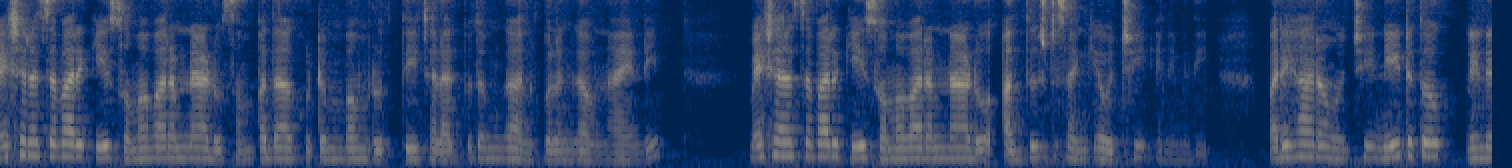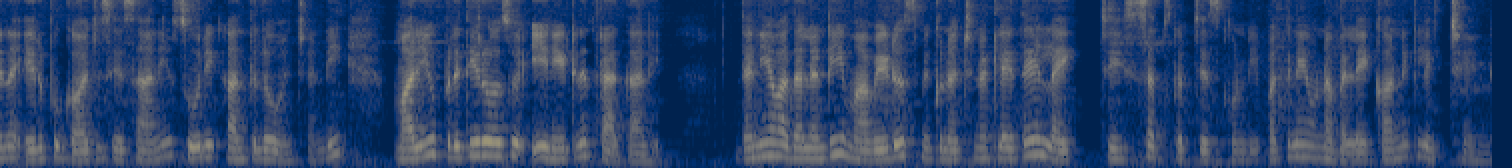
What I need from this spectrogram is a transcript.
మేషరాశి వారికి సోమవారం నాడు సంపద కుటుంబం వృత్తి చాలా అద్భుతంగా అనుకూలంగా ఉన్నాయండి. మేషరాశి వారికి సోమవారం నాడు అదృష్ట సంఖ్య వచ్చి ఎనిమిది. పరిహారం వచ్చి నీటితో నిండిన ఎరుపు గాజు సీసాని సూర్యకాంతిలో ఉంచండి. మరియు ప్రతిరోజు ఈ నీటిని త్రాగాలి. ధన్యవాదాలండి. మా వీడియోస్ మీకు నచ్చినట్లయితే లైక్ చేసి సబ్స్క్రైబ్ చేసుకోండి. పక్కనే ఉన్న బెల్ ఐకాన్ని క్లిక్ చేయండి.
